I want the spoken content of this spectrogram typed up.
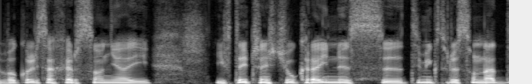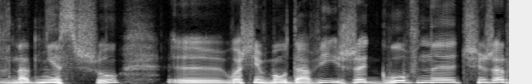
w okolicach Hersonia i, i w tej części Ukrainy z tymi, które są nad, w Naddniestrzu, y, właśnie w Mołdawii, że główny ciężar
